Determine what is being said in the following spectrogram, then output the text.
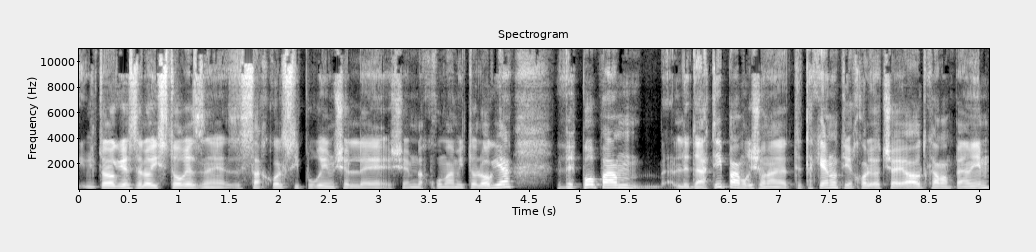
מיתולוגיה זה לא היסטוריה זה זה סך הכל סיפורים של אה, שהם לקחו מהמיתולוגיה ופה פעם לדעתי פעם ראשונה תתקן אותי יכול להיות שהיה עוד כמה פעמים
